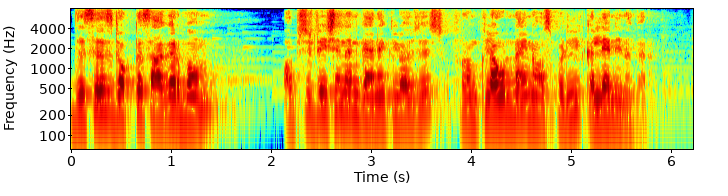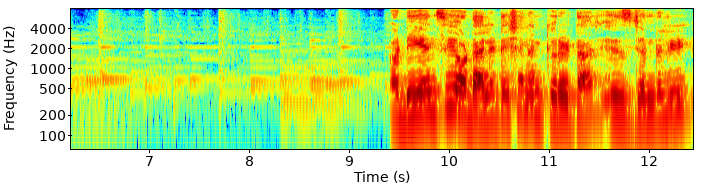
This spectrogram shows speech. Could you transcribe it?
This is Dr. Sagar Bumb, obstetrician and gynecologist from Cloudnine Hospital, Kalyani Nagar. A D&C or dilatation and curettage is generally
